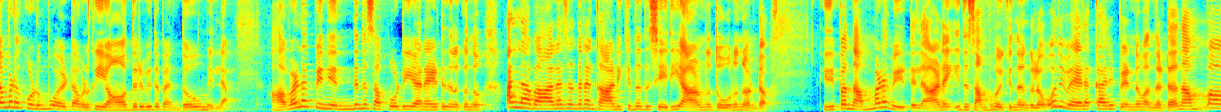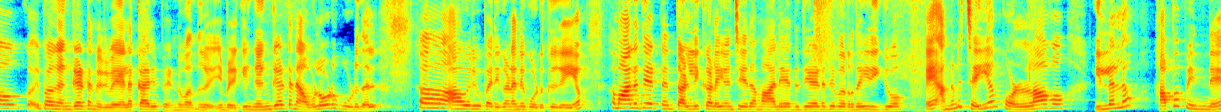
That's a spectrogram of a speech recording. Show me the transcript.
നമ്മുടെ കുടുംബമായിട്ട് അവൾക്ക് യാതൊരുവിധ ബന്ധവുമില്ല. അവളെ പിന്നെ എന്തിനു സപ്പോർട്ട് ചെയ്യാനായിട്ട് നിൽക്കുന്നു? അല്ല ബാലചന്ദ്രൻ കാണിക്കുന്നത് ശരിയാണെന്ന് തോന്നുന്നുണ്ടോ? ഇതിപ്പോൾ നമ്മുടെ വീട്ടിലാണ് ഇത് സംഭവിക്കുന്നതെങ്കിൽ ഒരു വേലക്കാരി പെണ്ണ് വന്നിട്ട് നമ്മ ഇപ്പോൾ ഗംഗേട്ടൻ ഒരു വേലക്കാരി പെണ്ണ് വന്നു കഴിയുമ്പോഴേക്കും ഗംഗേട്ടൻ അവളോട് കൂടുതൽ ആ, ഒരു പരിഗണന കൊടുക്കുകയും മാലതിയേട്ടൻ തള്ളിക്കളയുകയും ചെയ്ത മാലയതിയേട്ടതി വെറുതെ ഇരിക്കുമോ ഏ അങ്ങനെ ചെയ്യാൻ കൊള്ളാവോ? ഇല്ലല്ലോ? അപ്പോൾ പിന്നെ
